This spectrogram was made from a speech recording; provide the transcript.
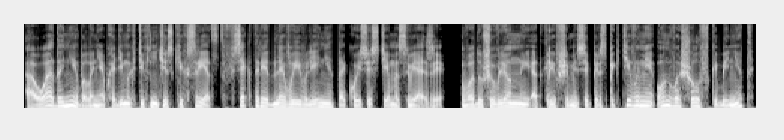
а у Ада не было необходимых технических средств в секторе для выявления такой системы связи. Воодушевленный открывшимися перспективами, он вошел в кабинет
